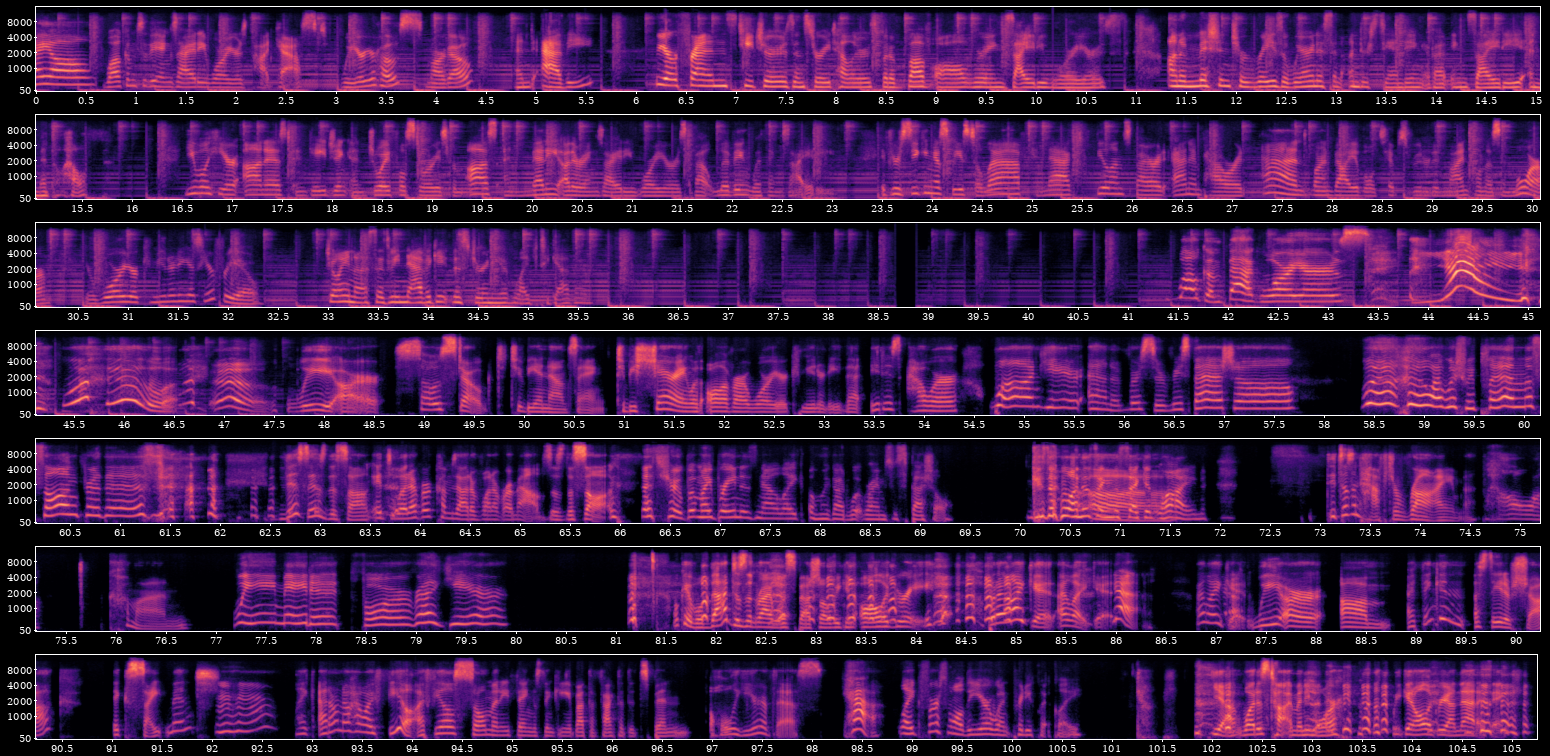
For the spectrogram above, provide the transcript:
Hey, y'all. Welcome to the Anxiety Warriors podcast. We are your hosts, Margot and Abby. We are friends, teachers, and storytellers, but above all, we're anxiety warriors on a mission to raise awareness and understanding about anxiety and mental health. You will hear honest, engaging, and joyful stories from us and many other anxiety warriors about living with anxiety. If you're seeking a space to laugh, connect, feel inspired and empowered, and learn valuable tips rooted in mindfulness and more, your warrior community is here for you. Join us as we navigate this journey of life together. Welcome back, warriors. Yay! Woohoo! We are so stoked to be announcing, to be sharing with all of our warrior community that it is our one year anniversary special. Woohoo! I wish we planned the song for this. this is the song. It's whatever comes out of one of our mouths is the song. That's true. But my brain is now like, oh my God, what rhymes with special? Because I want to sing uh, the second uh. line. It doesn't have to rhyme. Wow. Come on. We made it for a year. okay, well, that doesn't rhyme with special. We can all agree. But I like it. I like it. Yeah. I like yeah. it. We are um, I think in a state of shock, excitement. Mm-hmm. Like, I don't know how I feel. I feel so many things thinking about the fact that it's been a whole year of this. Yeah. Like, first of all, the year went pretty quickly. yeah. What is time anymore? we can all agree on that, I think.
